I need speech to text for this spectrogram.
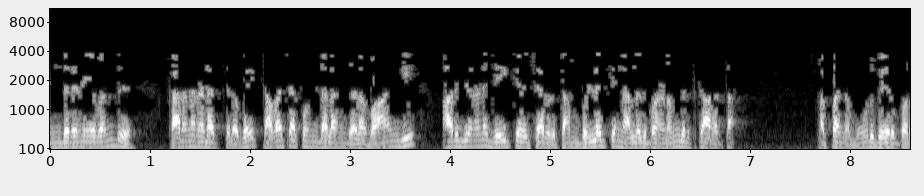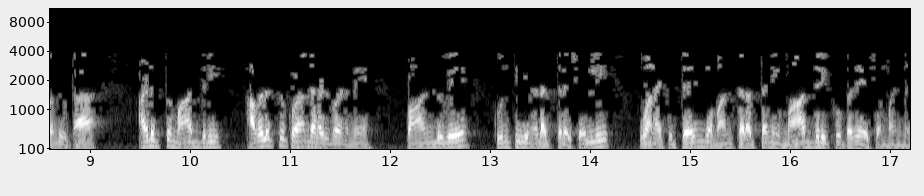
இந்திரனே வந்து கர்ணனிடத்துல போய் கவச குண்டலங்களை வாங்கி அர்ஜுனனை ஜெயிக்க வச்சாரு. தம் பிள்ளைக்கு நல்லது பண்ணணுங்கிறதுக்காகத்தான். அப்ப அந்த மூணு பேரும் பிறந்து விட்டா அடுத்து மாதிரி அவளுக்கு குழந்தைகள் வேணுமே. பாண்டுவே குந்தியினிடத்துல சொல்லி உனக்கு தெரிஞ்ச மந்திரத்தை நீ மாதிரிக்கு உபதேசம் பண்ணு.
